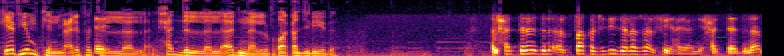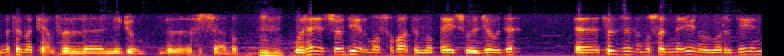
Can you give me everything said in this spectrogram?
كيف يمكن معرفة إيه. الحد الأدنى للبطاقة الجديدة؟ الحد الأدنى البطاقة الجديدة لا زال فيها يعني حد أدنى مثل ما كان في النجوم في السابق والهيئة السعودية للمواصفات المقاييس والجودة آه، تلزم المصنعين والموردين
